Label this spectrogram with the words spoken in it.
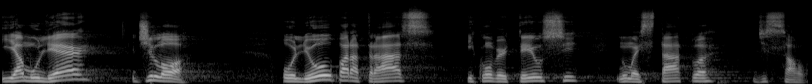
e a mulher de Ló olhou para trás e converteu-se numa estátua de sal.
